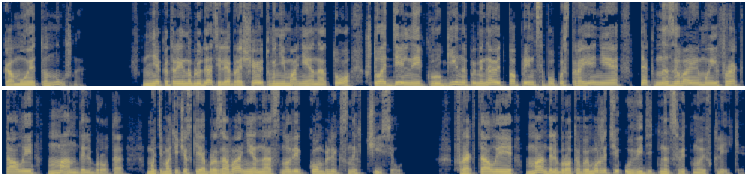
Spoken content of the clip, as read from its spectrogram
Кому это нужно? Некоторые наблюдатели обращают внимание на то, что отдельные круги напоминают по принципу построения так называемые фракталы Мандельброта, математические образования на основе комплексных чисел. Фракталы Мандельброта вы можете увидеть на цветной вклейке.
